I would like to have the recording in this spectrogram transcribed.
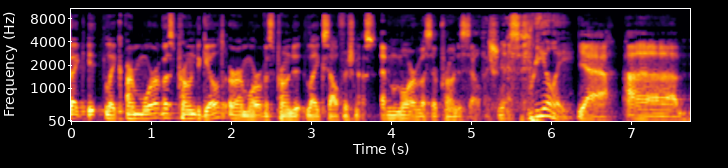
like it, like are more of us prone to guilt or are more of us prone to like selfishness? And more of us are prone to selfishness. Really? Yeah. Um,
